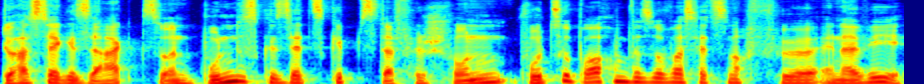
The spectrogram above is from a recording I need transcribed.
Du hast ja gesagt, so ein Bundesgesetz gibt es dafür schon. Wozu brauchen wir sowas jetzt noch für NRW?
